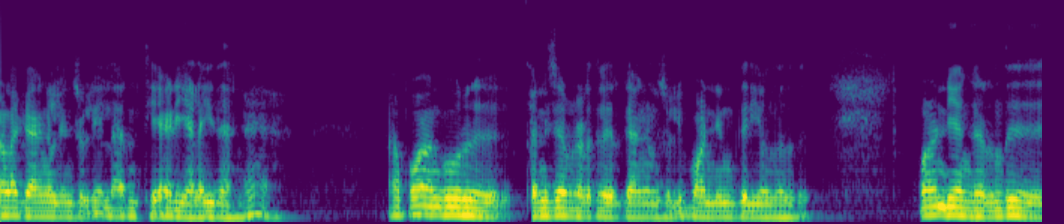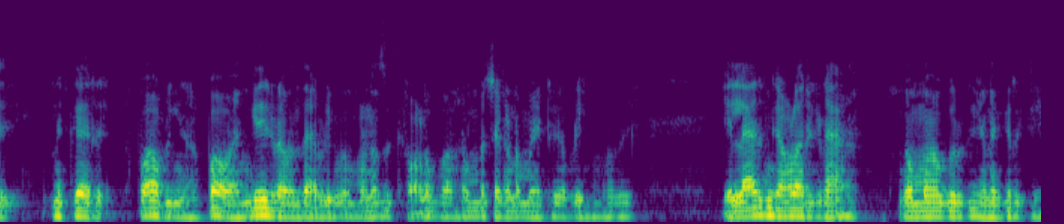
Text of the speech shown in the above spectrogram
ஆளை சொல்லி எல்லோரும் தேடி அலையுதாங்க. அப்போ அங்கே ஒரு தண்ணி சாப்பிட்ற இடத்துல இருக்காங்கன்னு சொல்லி பாண்டியனுக்கு தெரிய வந்துடுது பாண்டி அங்கேருந்து நிற்காரு அப்பா அப்படிங்கிற அப்பா எங்கே இருக்கடா வந்த? அப்படிங்கும்போது மனசு கவலைப்பா ரொம்ப சங்கடமாயிட்டு அப்படிங்கும்போது எல்லாருக்கும் கவலை இருக்குடா. உங்கள் அம்மாவுக்கு இருக்குது எனக்கு இருக்குது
